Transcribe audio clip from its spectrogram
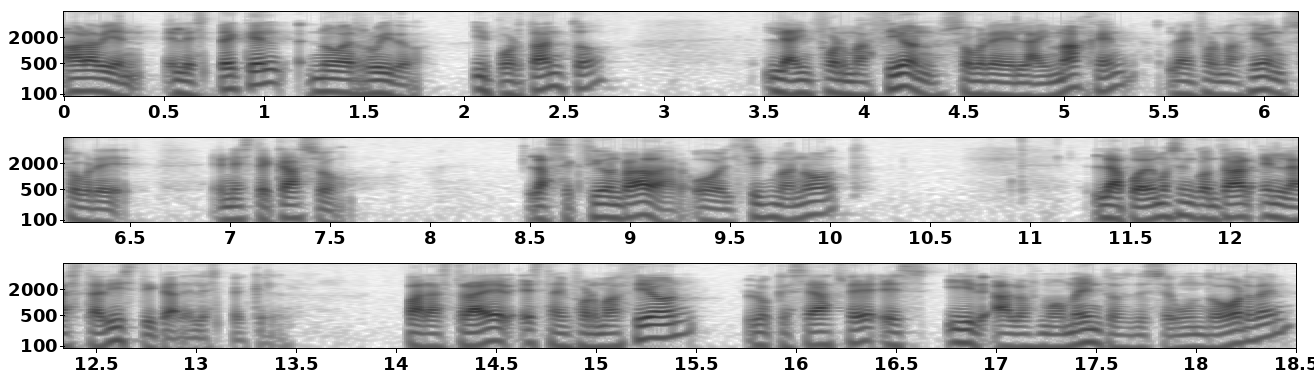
Ahora bien, el speckle no es ruido y por tanto la información sobre la imagen, la información sobre, en este caso, la sección radar o el sigma not, la podemos encontrar en la estadística del speckle. Para extraer esta información lo que se hace es ir a los momentos de segundo orden,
